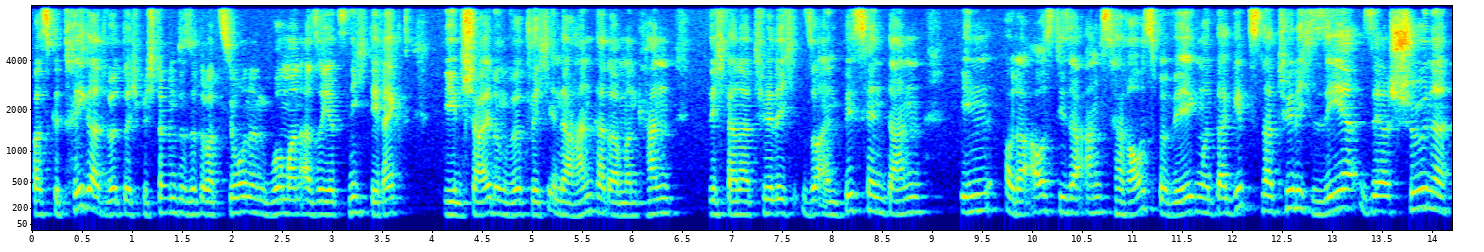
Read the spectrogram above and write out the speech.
was getriggert wird durch bestimmte Situationen, wo man also jetzt nicht direkt die Entscheidung wirklich in der Hand hat, aber man kann sich da natürlich so ein bisschen dann in oder aus dieser Angst herausbewegen. Und da gibt es natürlich sehr, sehr schöne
